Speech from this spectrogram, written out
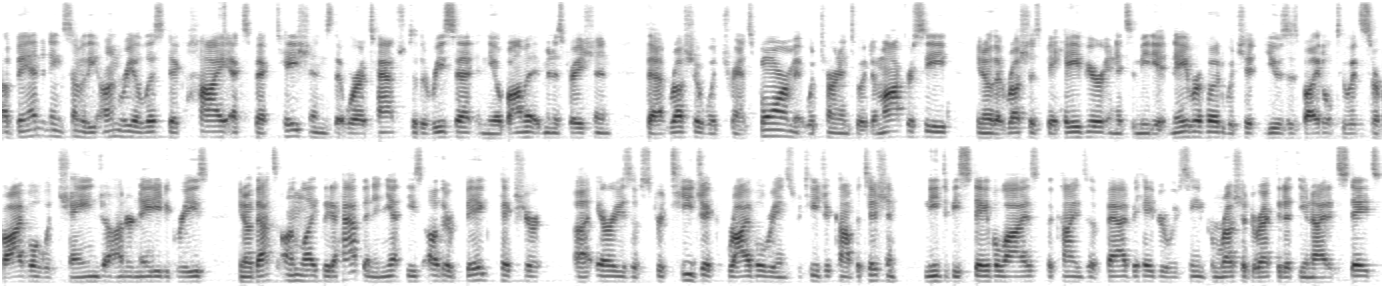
abandoning some of the unrealistic high expectations that were attached to the reset in the Obama administration that Russia would transform, it would turn into a democracy, you know, that Russia's behavior in its immediate neighborhood, which it views as vital to its survival, would change 180 degrees. You know, that's unlikely to happen. And yet, these other big picture uh, areas of strategic rivalry and strategic competition need to be stabilized. The kinds of bad behavior we've seen from Russia directed at the United States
